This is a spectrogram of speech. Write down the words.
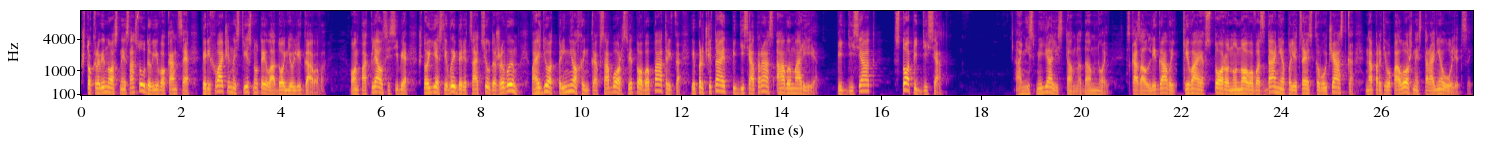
что кровеносные сосуды в его конце перехвачены стиснутой ладонью легавого. Он поклялся себе, что если выберется отсюда живым, пойдет примехонько в собор святого Патрика и прочитает 50 раз Ave Мария. 50? 150. Они смеялись там надо мной, сказал Легавый, кивая в сторону нового здания полицейского участка на противоположной стороне улицы.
